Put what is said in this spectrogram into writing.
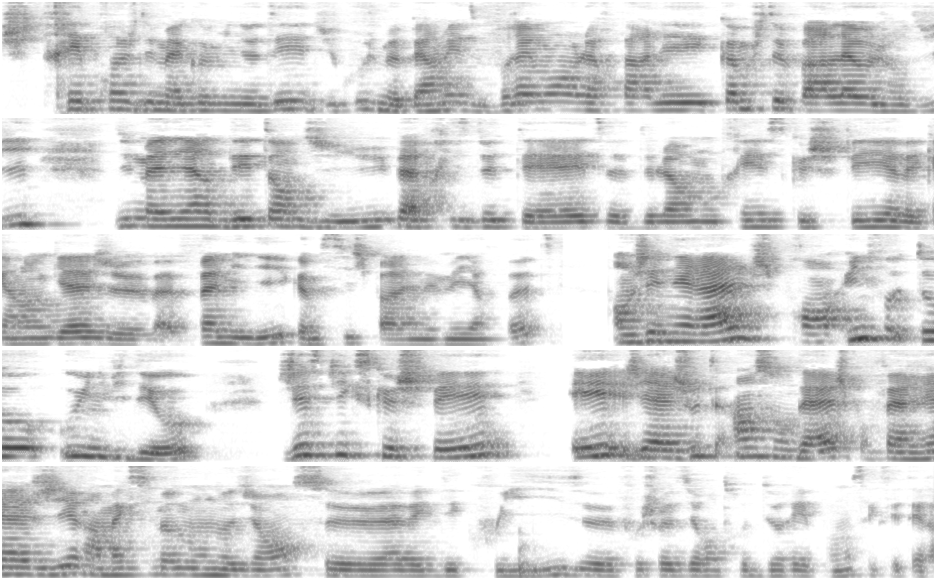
Je suis très proche de ma communauté, du coup, je me permets de vraiment leur parler comme je te parle là aujourd'hui, d'une manière détendue, pas prise de tête, de leur montrer ce que je fais avec un langage euh, bah, familier, comme si je parlais à mes meilleurs potes. En général, je prends une photo ou une vidéo, j'explique ce que je fais et j'y ajoute un sondage pour faire réagir un maximum mon audience euh, avec des quiz, il euh, faut choisir entre deux réponses, etc.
